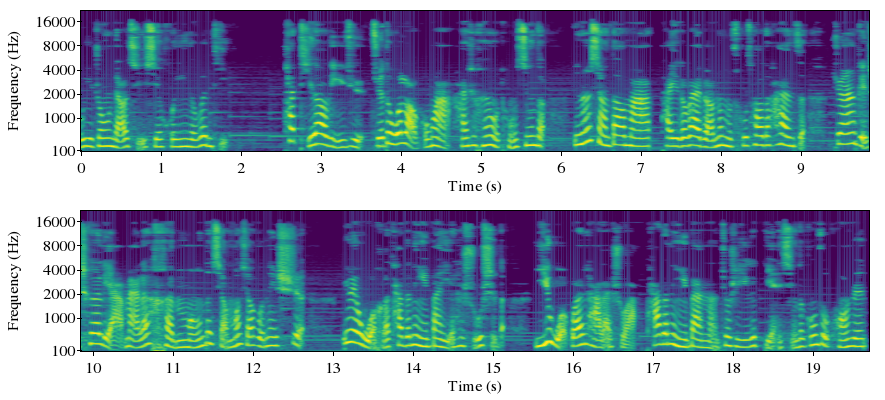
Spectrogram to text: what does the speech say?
无意中聊起一些婚姻的问题。他提到了一句，觉得我老公啊还是很有童心的。你能想到吗？他一个外表那么粗糙的汉子，居然给车里啊买了很萌的小猫小狗内饰。因为我和他的另一半也是熟识的，以我观察来说啊，他的另一半呢就是一个典型的工作狂人，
